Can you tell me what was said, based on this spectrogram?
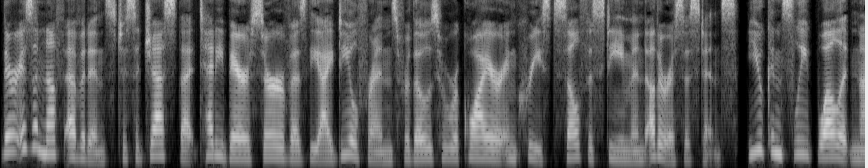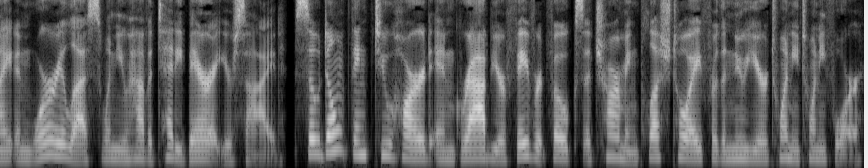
there is enough evidence to suggest that teddy bears serve as the ideal friends for those who require increased self-esteem and other assistance. You can sleep well at night and worry less when you have a teddy bear at your side. So don't think too hard and grab your favorite folks a charming plush toy for the new year 2024.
